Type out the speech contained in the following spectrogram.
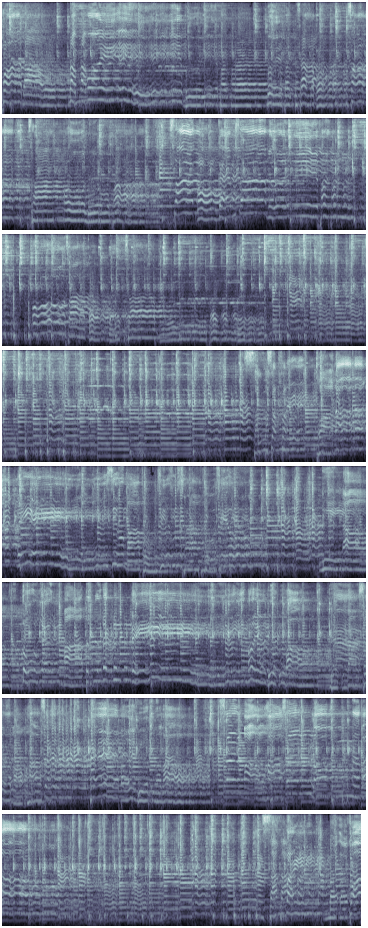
hoa đào nằm ngói mười phần mười phần xa còn xa xa ô liều pha xa còn kém xa mười phần ô xa còn kém xa mười phần 一花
